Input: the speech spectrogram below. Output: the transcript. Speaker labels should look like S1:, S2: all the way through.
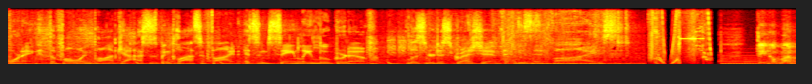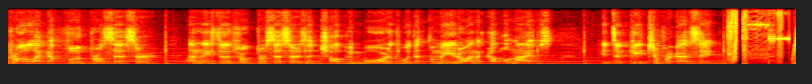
S1: Warning the following podcast has been classified as insanely lucrative. Listener discretion is advised.
S2: Think of my pro like a food processor, and next to the food processor is a chopping board with a tomato and a couple knives. It's a kitchen, for God's sake.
